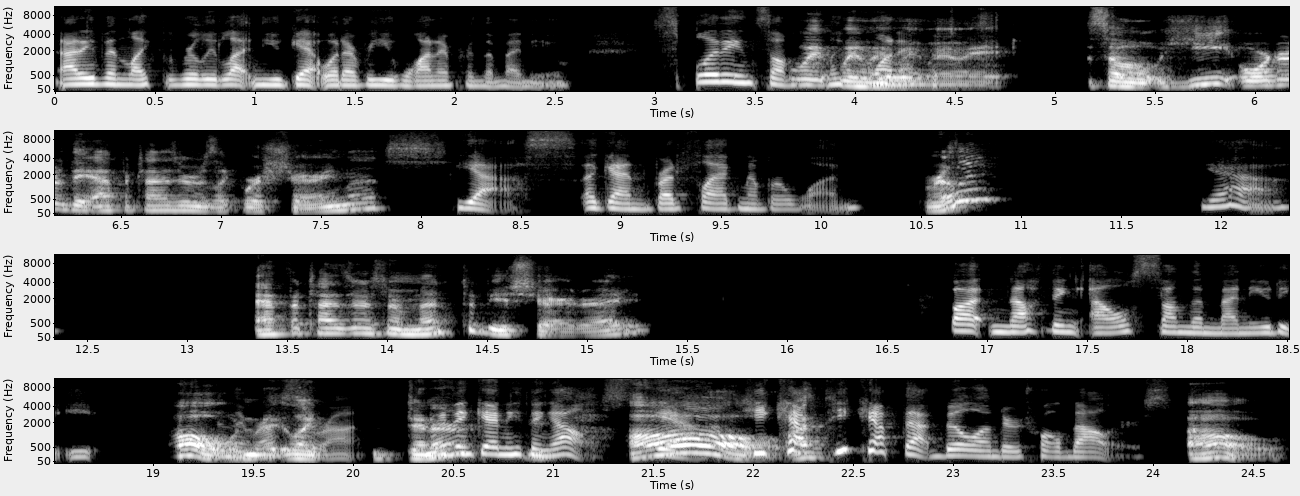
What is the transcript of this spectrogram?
not even like really letting you get whatever you wanted from the menu splitting something wait, like wait, wait, wait, wait, wait. So he ordered the appetizer. Was like, we're sharing this. yes again red flag number one Really? yeah Appetizers are meant to be shared, right? But nothing else on the menu to eat Oh, in the n- like dinner. didn't get anything else. Oh, yeah he kept I- he kept that bill under $12 Oh,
